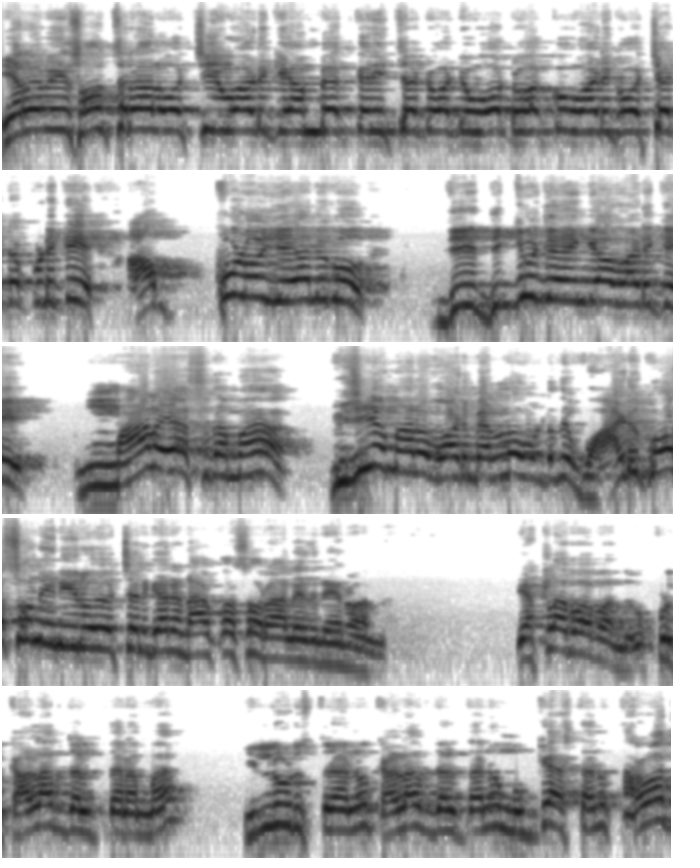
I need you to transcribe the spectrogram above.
ఇరవై సంవత్సరాలు వచ్చి వాడికి అంబేద్కర్ ఇచ్చినటువంటి ఓటు హక్కు వాడికి వచ్చేటప్పటికి అప్పుడు ఏనుగు ది దిగ్విజయంగా వాడికి మాల వేస్తుందమ్మా. విజయమాల వాడి మెల్లో ఉంటుంది. వాడి కోసం నేను ఈరోజు వచ్చాను కానీ నా కోసం రాలేదు నేను అన్న. ఎట్లా బాబు అంది? ఇప్పుడు కళ్ళాపు జలుపుతానమ్మా ఇల్లు ఉడుస్తున్నాను కళ్ళాపు జలుపుతాను ముగ్గేస్తాను తర్వాత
